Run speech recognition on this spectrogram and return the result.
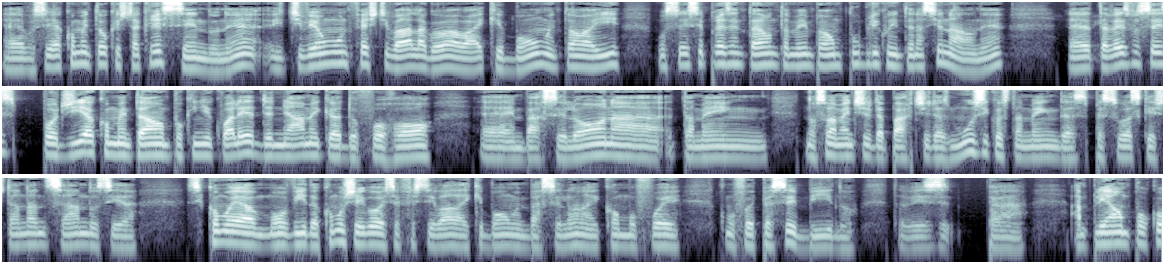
uh, você já comentou que está crescendo, né? E tiveram um festival agora, Ai Que Bom, então aí vocês se apresentaram também para um público internacional, né? É, talvez vocês podiam comentar um pouquinho qual é a dinâmica do forró é, em Barcelona, também não somente da parte das músicos, também das pessoas que estão dançando, se, se como é a movida, como chegou esse festival aqui bom em Barcelona e como foi como foi percebido, talvez para ampliar um pouco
